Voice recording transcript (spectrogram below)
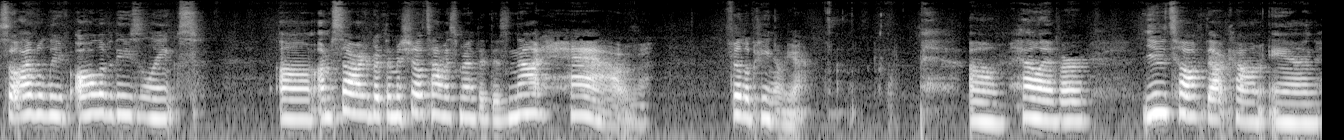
So I will leave all of these links. Um, I'm sorry, but the Michel Thomas method does not have Filipino yet. Um, however, utalk.com and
